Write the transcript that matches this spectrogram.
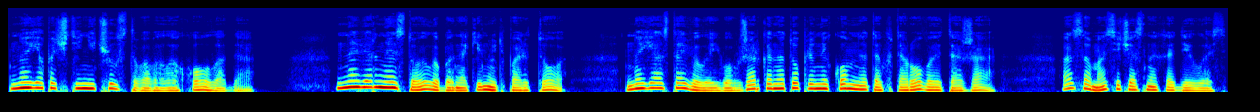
но я почти не чувствовала холода. Наверное, стоило бы накинуть пальто, но я оставила его в жарко натопленных комнатах второго этажа, а сама сейчас находилась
